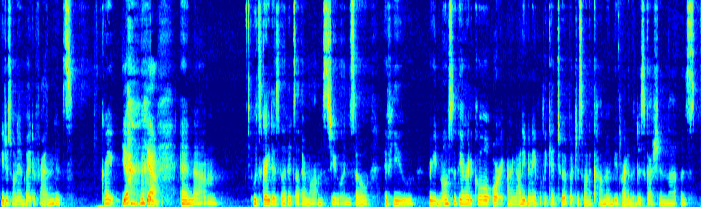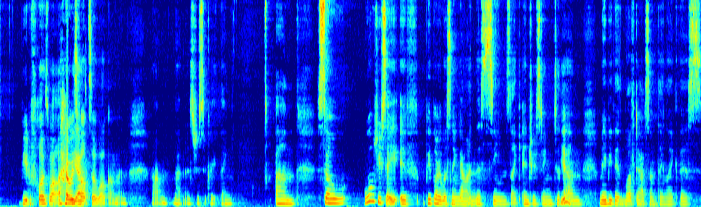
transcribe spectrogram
you just want to invite a friend, it's great. Yeah. Yeah. and um, what's great is that it's other moms too. And so if you read most of the article or are not even able to get to it, but just want to come and be part of the discussion, that was beautiful as well. I always yeah. felt so welcome. And um, that is just a great thing. Um, so, what would you say if people are listening now and this seems like interesting to yeah. them? Maybe they'd love to have something like this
